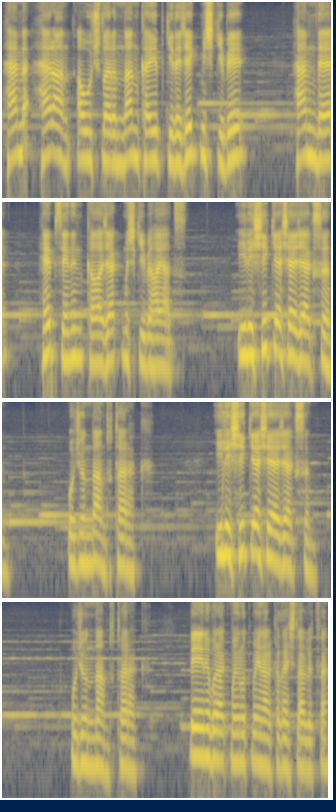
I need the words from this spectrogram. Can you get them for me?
Hem her an avuçlarından kayıp gidecekmiş gibi hem de hep senin kalacakmış gibi hayat. İlişik yaşayacaksın ucundan tutarak. İlişik yaşayacaksın ucundan tutarak. Beğeni bırakmayı unutmayın arkadaşlar lütfen.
